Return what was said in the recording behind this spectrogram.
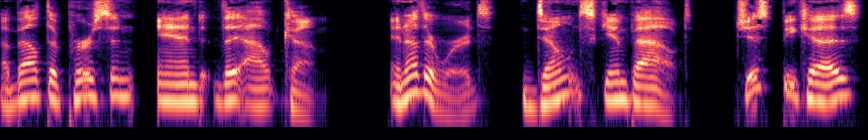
about the person and the outcome. In other words, don't skimp out just because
